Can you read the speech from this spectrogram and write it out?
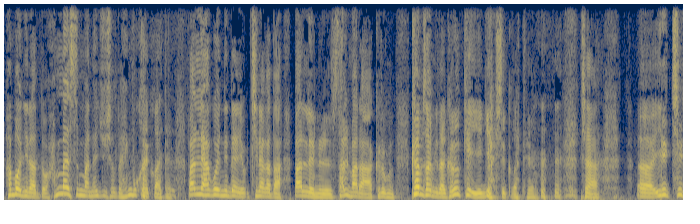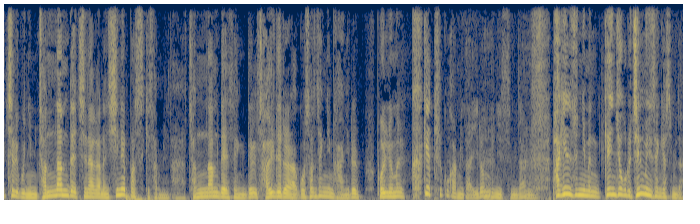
한 번이라도 한 말씀만 해주셔도 행복할 것 같아요. 빨래 하고 있는데 지나가다 빨래를 삶아라. 그러면 감사합니다. 그렇게 얘기하실 것 같아요. 자, 어, 1779님, 전남대 지나가는 시내버스 기사입니다. 전남대생들 잘 들으라고 선생님 강의를 볼륨을 크게 틀고 갑니다. 이런 음. 분이 있습니다. 음. 박인수님은 개인적으로 질문이 생겼습니다.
